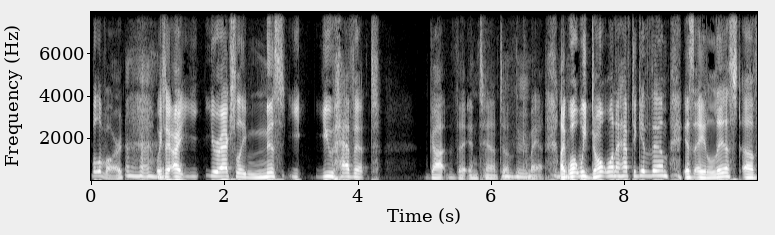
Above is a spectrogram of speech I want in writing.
Boulevard. Uh-huh. We say, all right, you're actually miss. You, you haven't got the intent of mm-hmm. the command. Like what we don't want to have to give them is a list of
